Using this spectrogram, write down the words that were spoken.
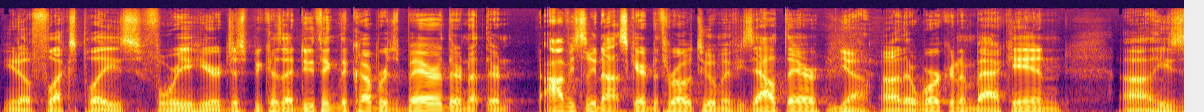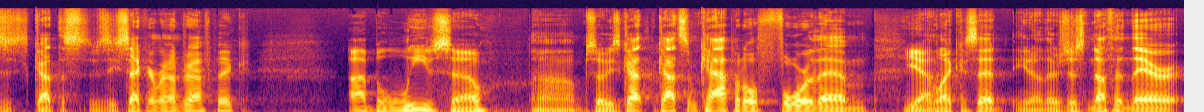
you know, flex plays for you here. Just because I do think the cupboard's bare. They're not. They're obviously not scared to throw it to him if he's out there. Yeah. Uh, they're working him back in. Uh, he's got this. Is he second round draft pick? I believe so. Um, so he's got got some capital for them. Yeah. And like I said, you know, there's just nothing there.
